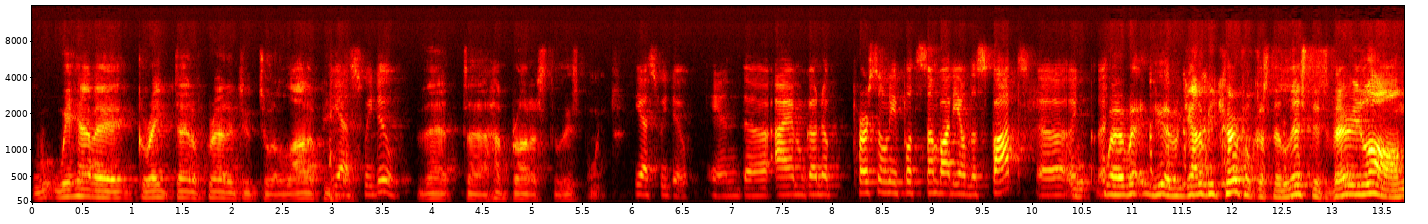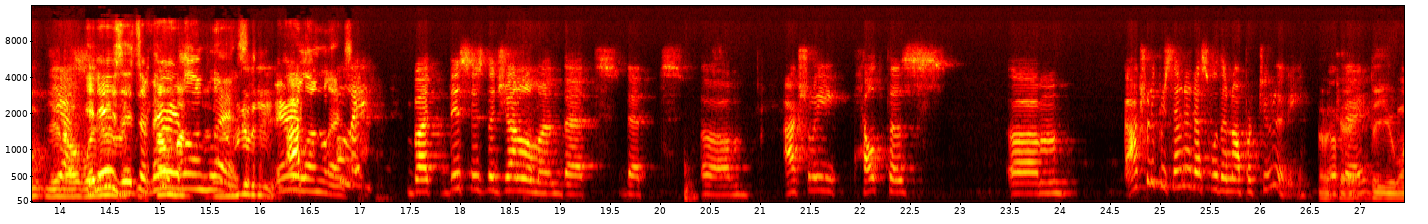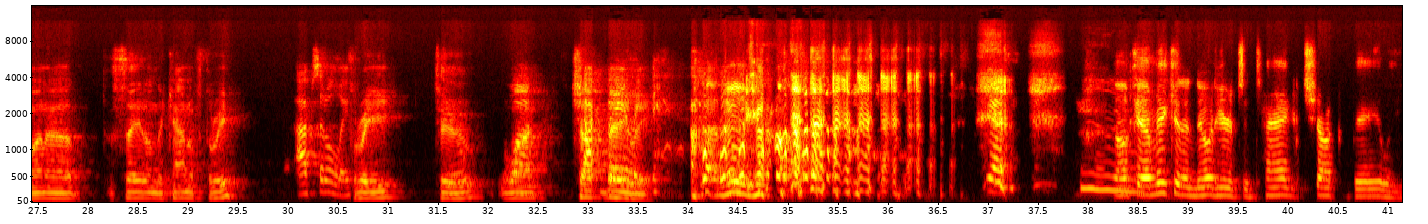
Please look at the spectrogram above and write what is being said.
we have a great debt of gratitude to a lot of people yes we do that uh, have brought us to this point yes we do and uh, i'm going to personally put somebody on the spot uh, well you got to be careful because the list is very long you yes. know it is it's a very long list really... very long list but this is the gentleman that that um, actually helped us um, actually presented us with an opportunity. Okay. okay? Do you want to say it on the count of three? Absolutely. Three, two, one. Chuck, Chuck Bailey. there you go. yes. Okay, I'm making a note here to tag Chuck Bailey.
